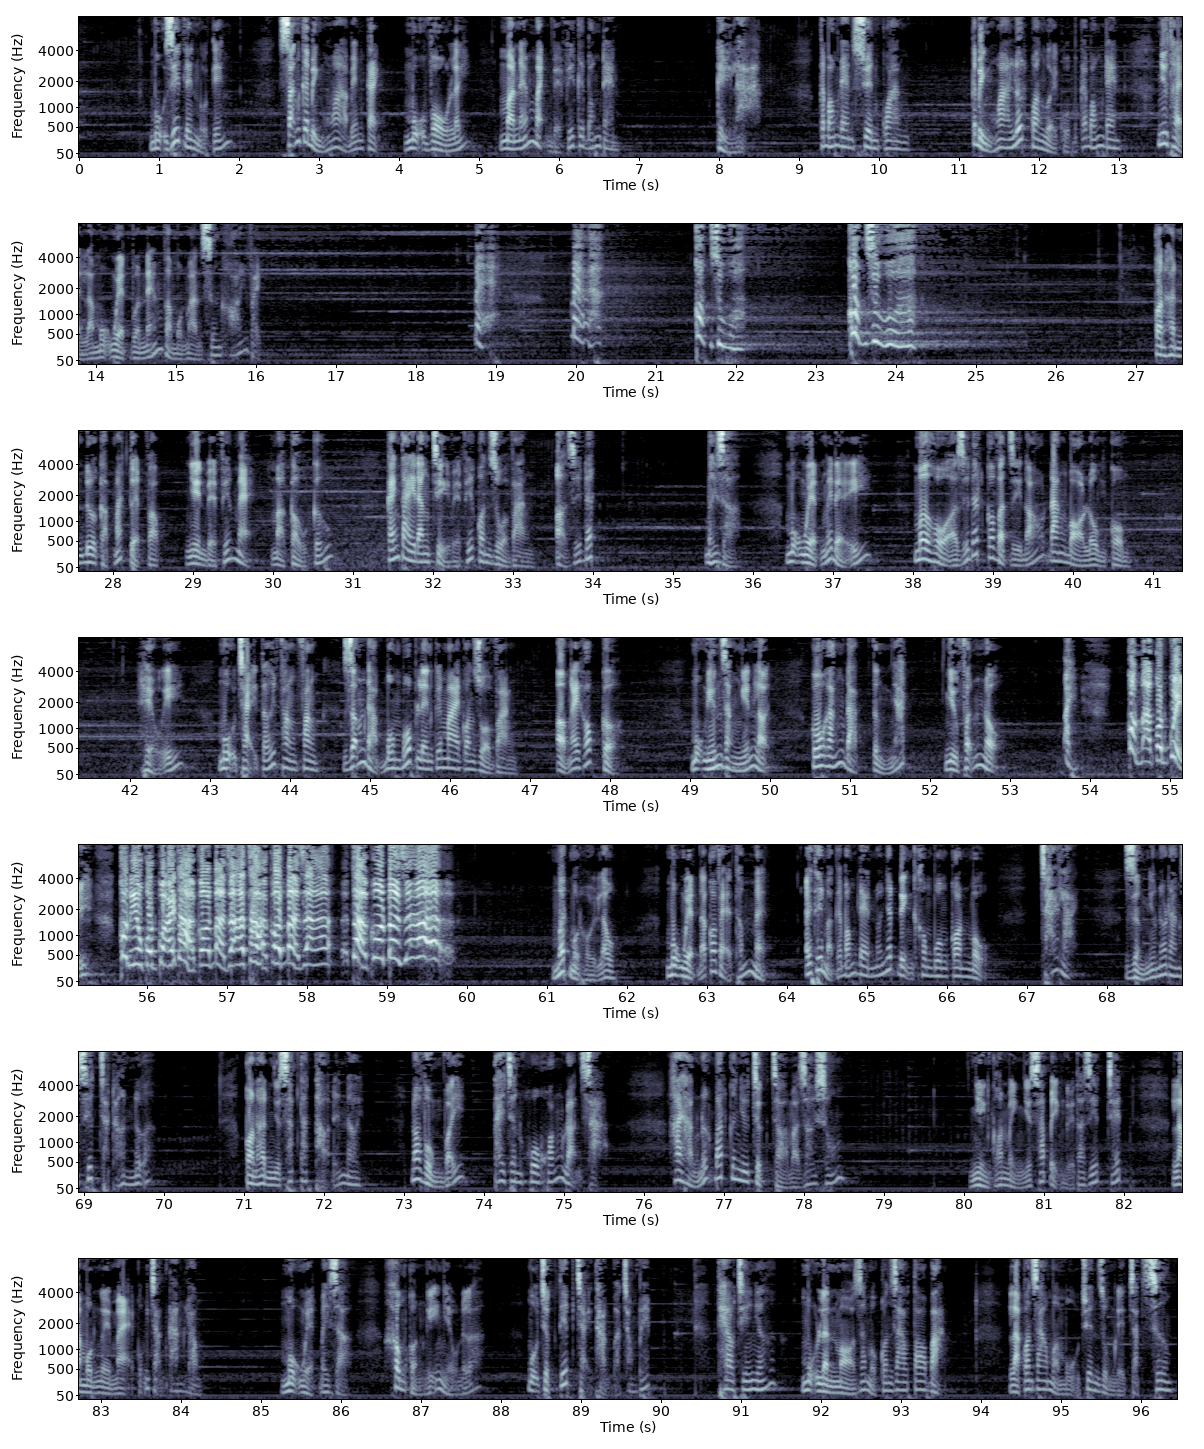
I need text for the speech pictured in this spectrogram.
mụ rít lên một tiếng sẵn cái bình hoa ở bên cạnh mụ vồ lấy mà ném mạnh về phía cái bóng đen. Kỳ lạ cái bóng đen xuyên qua cái bình hoa lướt qua người của một cái bóng đen như thể là mụ nguyệt vừa ném vào một màn xương khói vậy. Mẹ mẹ con rùa con rùa. Con hân đưa cặp mắt tuyệt vọng nhìn về phía mẹ mà cầu cứu. Cánh tay đang chỉ về phía con rùa vàng ở dưới đất. Bấy giờ, mụ nguyệt mới để ý, mơ hồ ở dưới đất có vật gì đó đang bò lồm cồm. Hiểu ý, mụ chạy tới phăng phăng, dẫm đạp bôm bốp lên cái mai con rùa vàng ở ngay góc cửa. Mụ nghiến răng nghiến lợi, cố gắng đạp từng nhát như phẫn nộ. Mày con ma, con quỷ, Con yêu con quái, thả con bà ra, Thả con bà ra, Thả con bà ra. Mất một hồi lâu, Mụ Nguyệt đã có vẻ thấm mệt. Ấy thế mà cái bóng đen nó nhất định không buông con mụ. Trái lại, Dường như nó đang siết chặt hơn nữa. Còn Hân như sắp tắt thở đến nơi. Nó vùng vẫy, Tay chân khô khoắng loạn xạ. Hai hàng nước mắt cứ như trực trở mà rơi xuống. Nhìn con mình như sắp bị người ta giết chết, Là một người mẹ cũng chẳng cam lòng. Mụ Nguyệt bây giờ không còn nghĩ nhiều nữa. Mụ trực tiếp chạy thẳng vào trong bếp. Theo trí nhớ, mụ lần mò ra một con dao to bản. Là con dao mà mụ chuyên dùng để chặt xương.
